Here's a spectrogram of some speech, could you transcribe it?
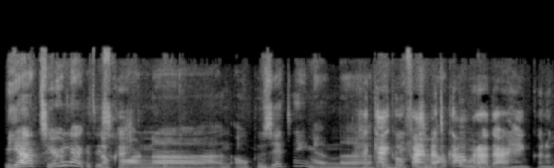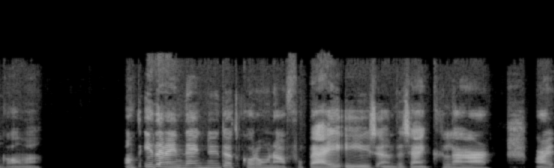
Ja, tuurlijk. Het is gewoon eh, een open zitting. En, eh, Ga kijken of wij met de camera daarheen kunnen komen. Want iedereen denkt nu dat corona voorbij is en we zijn klaar. Maar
